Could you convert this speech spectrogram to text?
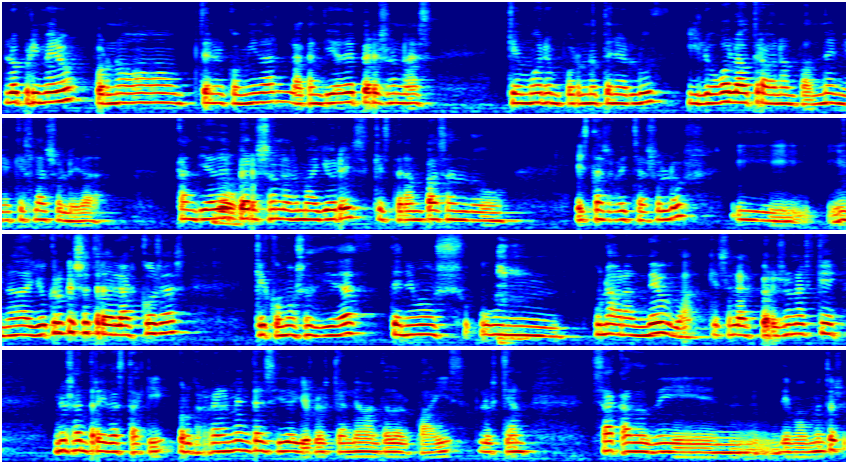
lo primero, por no tener comida, la cantidad de personas que mueren por no tener luz y luego la otra gran pandemia, que es la soledad. Cantidad de personas mayores que estarán pasando estas fechas solos y, y nada, yo creo que es otra de las cosas que como sociedad tenemos un- una gran deuda, que son las personas que nos han traído hasta aquí, porque realmente han sido ellos los que han levantado el país, los que han sacado de, de momentos.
